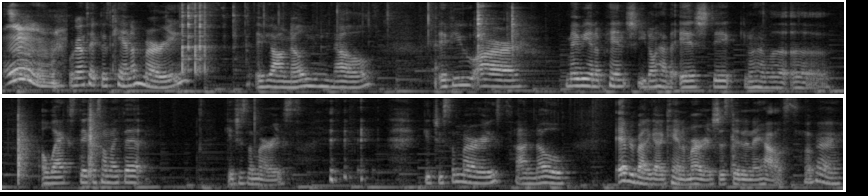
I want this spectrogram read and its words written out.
Mm. We're gonna take this can of Murray's if y'all know, you know. If you are maybe in a pinch, you don't have an edge stick, you don't have a, a, a wax stick or something like that, get you some Murray's. get you some Murray's. I know everybody got a can of Murray's just sitting in their house, okay?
